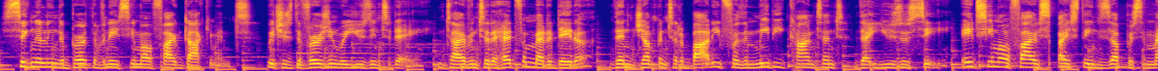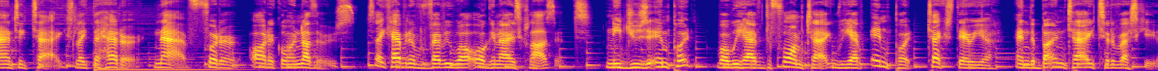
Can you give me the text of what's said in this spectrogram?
signaling the birth of an HTML5 document, which is the version we're using today. Dive into the head for metadata, then jump into the body for the meaty content that users see. HTML5 spice things up with semantic tags like the header, nav, footer, article, and others. It's like having a very well organized closet. Need user input? Well, we have the form tag, we have input, text area, and the button tag to the rescue.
